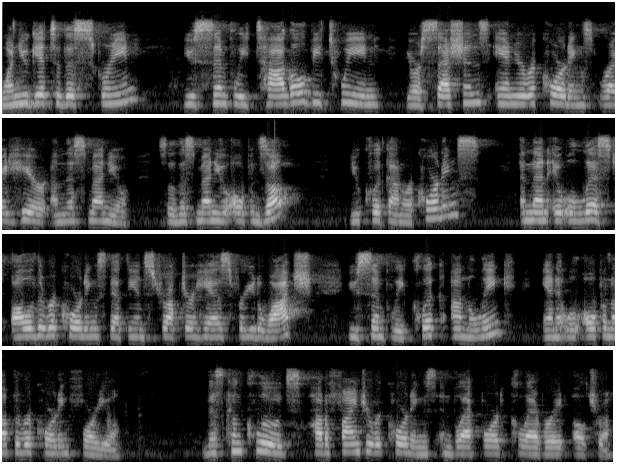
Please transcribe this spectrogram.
When you get to this screen, you simply toggle between your sessions and your recordings right here on this menu. So this menu opens up, you click on recordings, and then it will list all of the recordings that the instructor has for you to watch. You simply click on the link and it will open up the recording for you. This concludes how to find your recordings in Blackboard Collaborate Ultra.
